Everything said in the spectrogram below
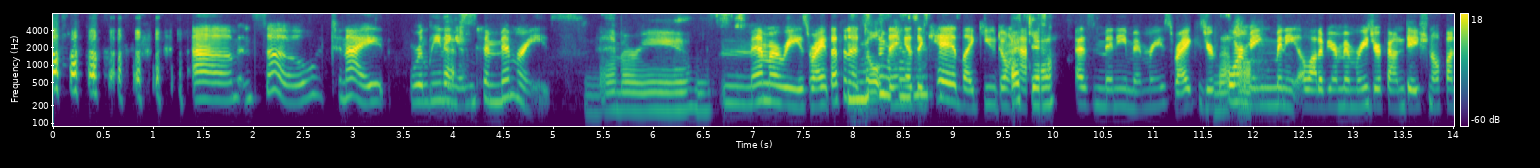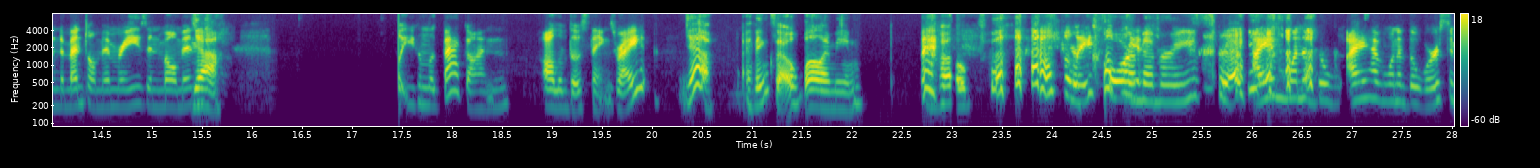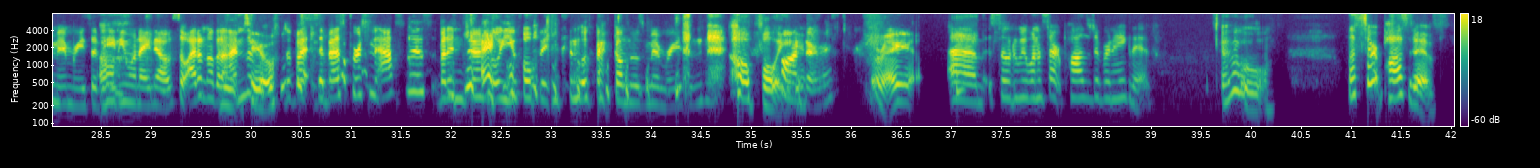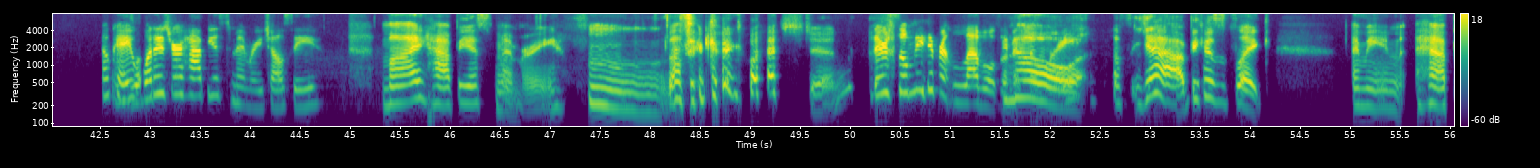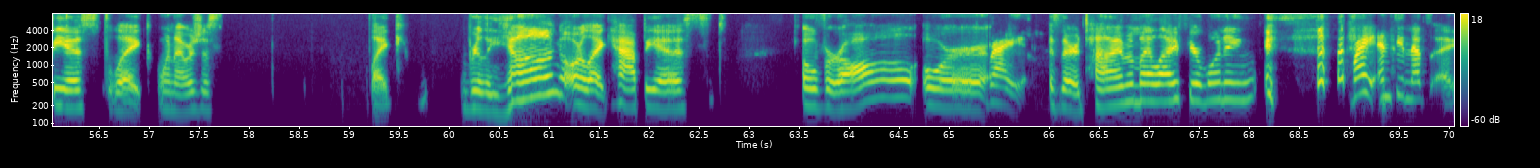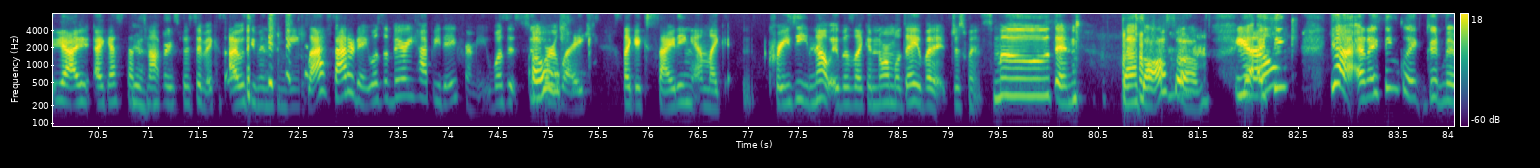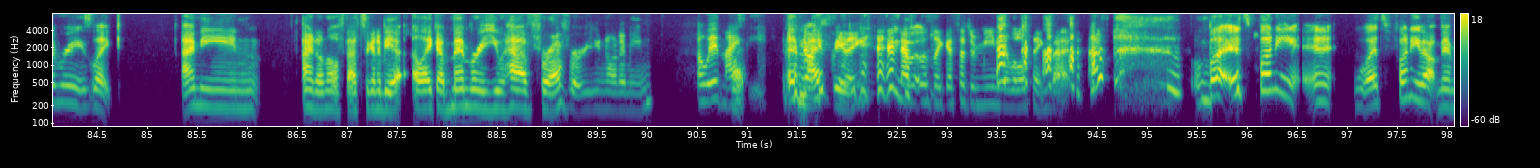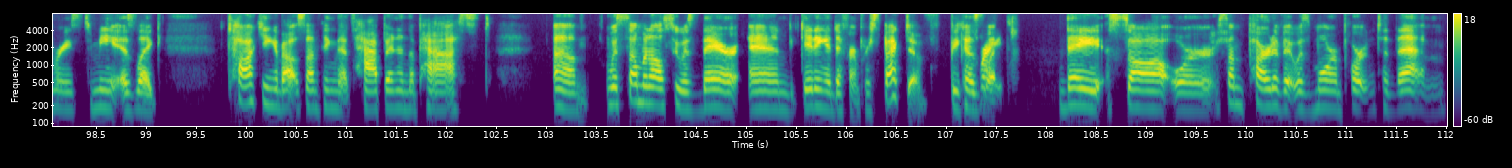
um, and so tonight we're leaning Yes. into memories. Memories. Memories, right? That's an adult thing. As a kid, like you don't have yeah. as many memories, right? Because you're No. forming many, a lot of your memories, your foundational, fundamental memories and moments. Yeah. But you can look back on all of those things, right? Yeah. I think so. Well, I mean, I hope. Hopefully. Core Yeah. memories, right? I am one of the. I have one of the worst memories of Oh. anyone I know. So I don't know that I'm the, the, the best person to ask this, but in general, you hope that you can look back on those memories and Hopefully. ponder. Right. Um, so do we want to start positive or negative? Ooh. Let's start positive. Okay, what is your happiest memory, Chelsea? My happiest memory. Hmm. That's a good question. There's so many different levels of No, though, right? yeah, because it's like, I mean, happiest like when I was just like really young, or like happiest overall, or Right, is there a time in my life you're wanting? right. And see, that's uh, yeah. I, I guess that's Yeah. not very specific because I was even thinking last Saturday was a very happy day for me. Was it super Oh. like like exciting and like crazy? No, it was like a normal day, but it just went smooth and That's awesome. yeah, know. I think yeah, and I think like good memories, like I mean, I don't know if that's gonna be a, like a memory you have forever. You know what I mean? oh, it might What? be. It no, might be. no, it was like a, such a mean little thing, but but it's funny and it- what's funny about memories to me is like talking about something that's happened in the past um, with someone else who was there and getting a different perspective because like right. they saw or some part of it was more important to them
